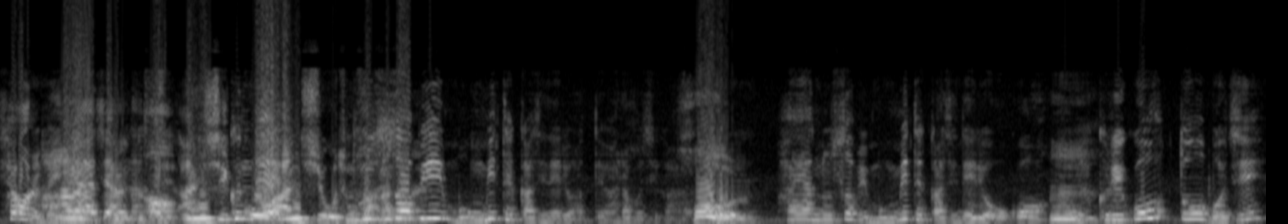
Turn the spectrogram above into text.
샤워를 매일 아, 하지 않아. 그러니까 안 씻고 근데 안 치우고 청소 안 눈썹이 목 밑에까지 내려왔대요 할아버지가. 헐. 하얀 눈썹이 목 밑에까지 내려오고 네. 그리고 또 뭐지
